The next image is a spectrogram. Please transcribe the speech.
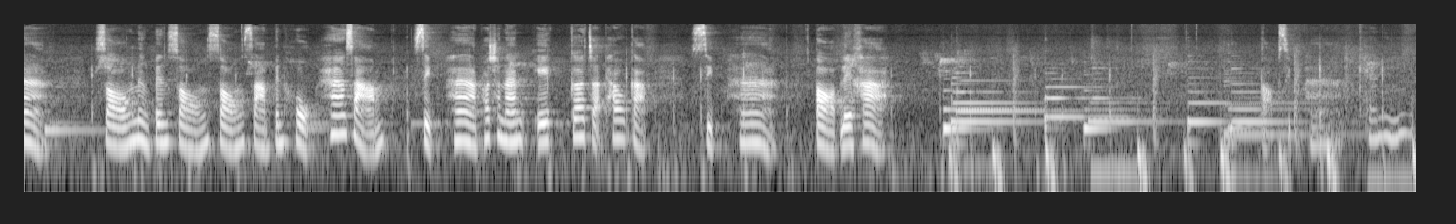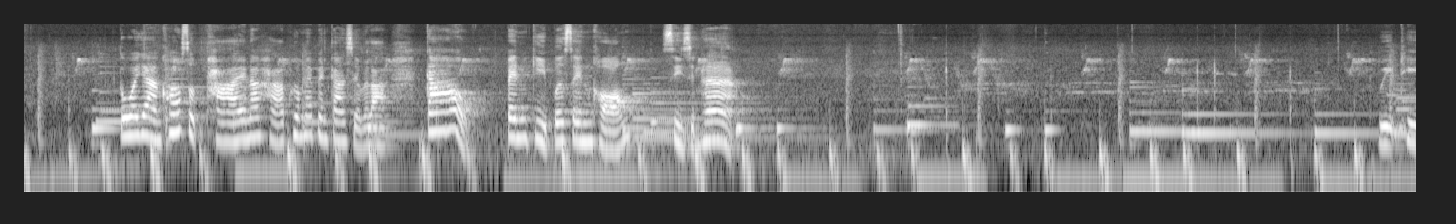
25 2 1 เป็น 2 2 3 เป็น 6 5 3 15 เพราะฉะนั้น x ก็จะเท่ากับ 15 ตอบเลยค่ะ ตอบ 15 แค่นี้ ตัวอย่างข้อสุดท้ายนะคะ เพื่อไม่เป็นการเสียเวลา 9 เป็นกี่เปอร์เซ็นต์ของ 45วิธี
